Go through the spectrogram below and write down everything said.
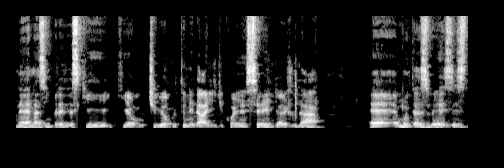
né, nas empresas que, que eu tive a oportunidade de conhecer, de ajudar, é, muitas vezes,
